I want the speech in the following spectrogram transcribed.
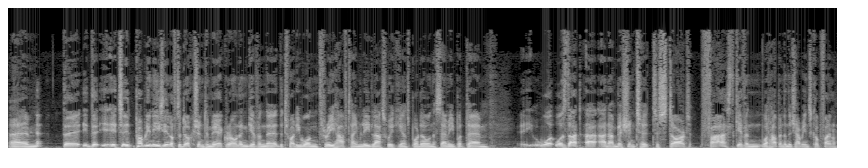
Um, the, the it's it, probably an easy enough deduction to make, Ronan, given the the twenty one three halftime lead last week against Bordeaux in the semi, but. Um, was that an ambition to, to start fast, given what happened in the Champions Cup final?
